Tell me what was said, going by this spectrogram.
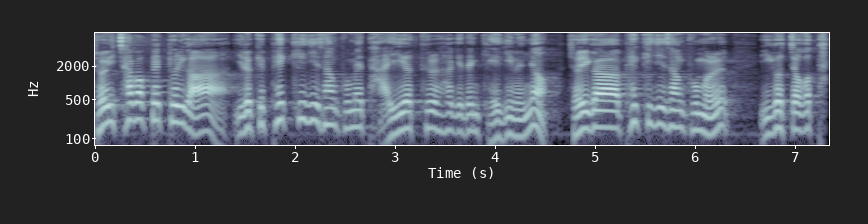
저희 차박 팩토리가 이렇게 패키지 상품에 다이어트를 하게 된 계기는요. 저희가 패키지 상품을 이것저것 다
